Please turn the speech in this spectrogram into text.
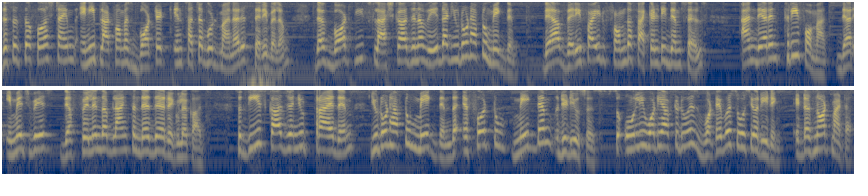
this is the first time any platform has bought it in such a good manner is Cerebellum. They've bought these flashcards in a way that you don't have to make them. They are verified from the faculty themselves and they are in three formats. They are image based, they are fill in the blanks and they're their regular cards. So these cards, when you try them, you don't have to make them. The effort to make them reduces. So only what you have to do is whatever source you're reading, it does not matter.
